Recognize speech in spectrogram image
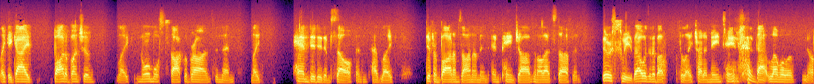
like a guy bought a bunch of like normal stock LeBrons and then like hand did it himself and had like different bottoms on them and, and paint jobs and all that stuff. And they were sweet but i wasn't about to like try to maintain that level of you know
